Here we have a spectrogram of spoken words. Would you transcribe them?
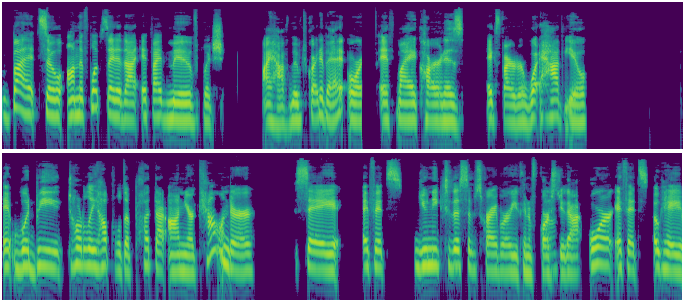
But so on the flip side of that, if I've moved, which I have moved quite a bit, or if my card is expired or what have you, it would be totally helpful to put that on your calendar. Say, if it's unique to the subscriber, you can of course uh-huh. do that. Or if it's okay,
